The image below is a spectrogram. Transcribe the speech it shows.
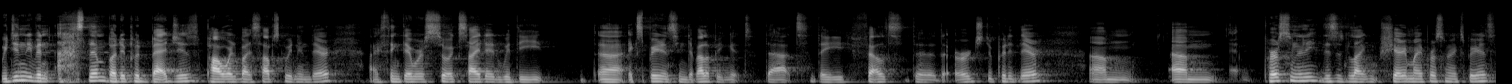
We didn't even ask them, but they put badges powered by Subsquid in there. I think they were so excited with the uh, experience in developing it that they felt the, the urge to put it there. Um, um, personally, this is like sharing my personal experience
